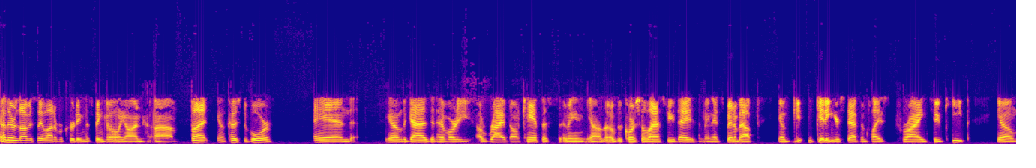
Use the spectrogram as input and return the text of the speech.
you know, there was obviously a lot of recruiting that's been going on. Um, but, you know, Coach DeBoer and, you know, the guys that have already arrived on campus, I mean, you know, over the course of the last few days, I mean, it's been about, you know, get, getting your staff in place, trying to keep, you know,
